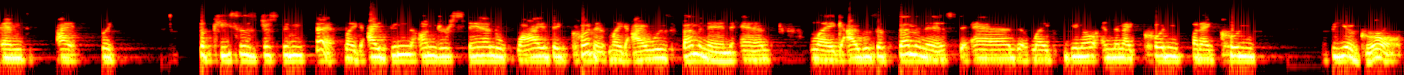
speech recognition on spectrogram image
and I like the pieces just didn't fit. Like I didn't understand why they couldn't. Like I was feminine and like I was a feminist and like you know, and then I couldn't, but I couldn't be a girl,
